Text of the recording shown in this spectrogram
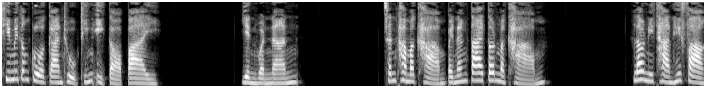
ที่ไม่ต้องกลัวการถูกทิ้งอีกต่อไป เย็นวันนั้น ฉันพามะขามไปนั่งใต้ต้นมะขาม เล่านิทานให้ฟัง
